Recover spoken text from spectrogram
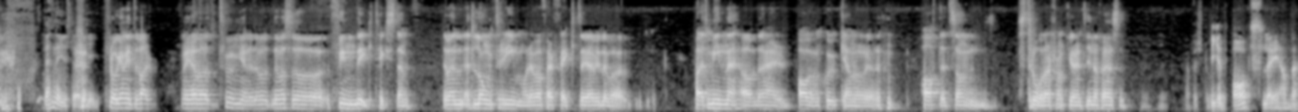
Den är ju stökig. Fråga mig inte varför. Men jag var tvungen. Det var, det var så fyndig, texten. Det var en, ett långt rim och det var perfekt. Och jag ville bara ha ett minne av den här avundsjukan och hatet som strålar från Fiorentina-fansen. Jag förstår. Vilket avslöjande.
